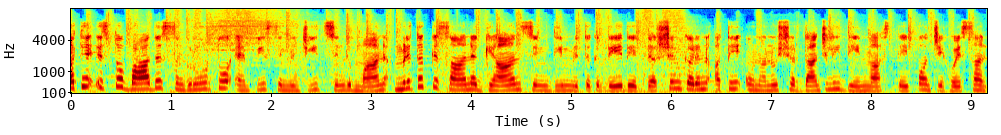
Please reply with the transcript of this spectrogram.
ਅਤੇ ਇਸ ਤੋਂ ਬਾਅਦ ਸੰਗਰੂਰ ਤੋਂ ਐਮਪੀ ਸਿਮਰਨਜੀਤ ਸਿੰਘ ਮਾਨ ਮ੍ਰਿਤਕ ਕਿਸਾਨ ਗਿਆਨ ਸਿੰਘ ਦੀ ਮ੍ਰਿਤਕ ਦੇਹ ਦੇ ਦਰਸ਼ਨ ਕਰਨ ਅਤੇ ਉਹਨਾਂ ਨੂੰ ਸ਼ਰਧਾਂਜਲੀ ਦੇਣ ਵਾਸਤੇ ਪਹੁੰਚੇ ਹੋਏ ਸਨ।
